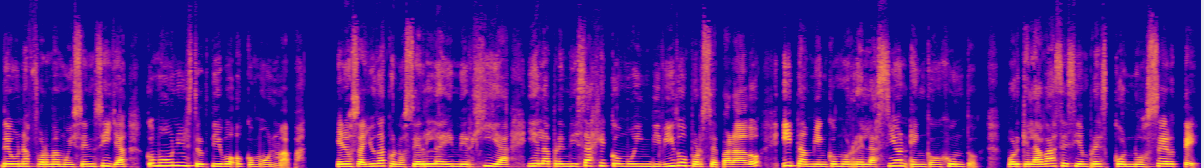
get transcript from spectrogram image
de una forma muy sencilla, como un instructivo o como un mapa que nos ayuda a conocer la energía y el aprendizaje como individuo por separado y también como relación en conjunto, porque la base siempre es conocerte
